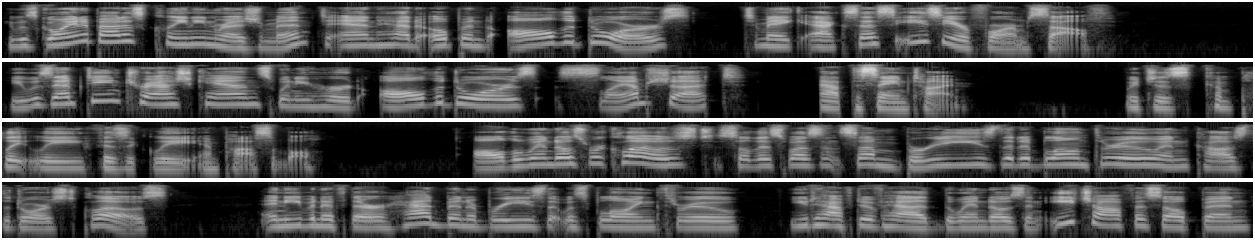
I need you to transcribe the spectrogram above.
He was going about his cleaning regimen and had opened all the doors to make access easier for himself. He was emptying trash cans when he heard all the doors slam shut at the same time, which is completely physically impossible. All the windows were closed, so this wasn't some breeze that had blown through and caused the doors to close. And even if there had been a breeze that was blowing through, you'd have to have had the windows in each office open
